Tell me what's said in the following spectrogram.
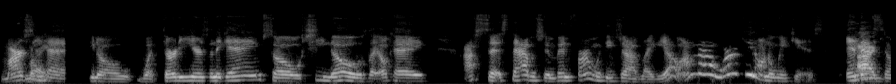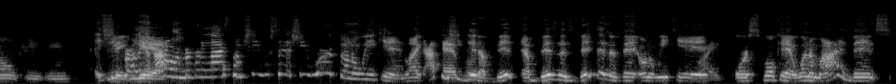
Marcy right. had, you know, what, 30 years in the game. So she knows like, okay, I've set established and been firm with these jobs. Like, yo, I'm not working on the weekends. And I don't. Mm-mm. She probably, yeah. I don't remember the last time she said she worked on a weekend. Like I think Ever. she did a bit a business vending event on a weekend right. or spoke at one of my events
